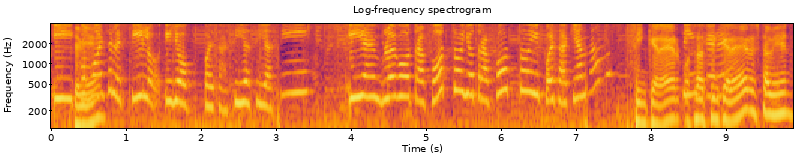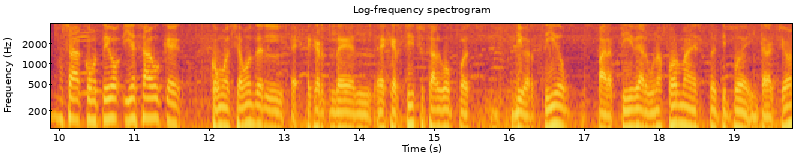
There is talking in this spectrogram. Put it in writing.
y Qué cómo bien. es el estilo. Y yo, pues así, así, así. Y eh, luego otra foto y otra foto y pues aquí andamos. Sin querer, Sin o sea, sin querer. querer está bien. O sea, Sí. como te digo, y es algo que, como decíamos del, ejer- del ejercicio, es algo pues divertido para ti de alguna forma, este tipo de interacción.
